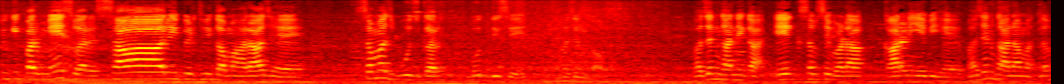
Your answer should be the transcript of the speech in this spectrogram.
क्योंकि परमेश्वर सारी पृथ्वी का महाराज है, समझ बूझ कर बुद्धि से भजन गाओ। भजन गाने का एक सबसे बड़ा कारण ये भी है। भजन गाना मतलब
